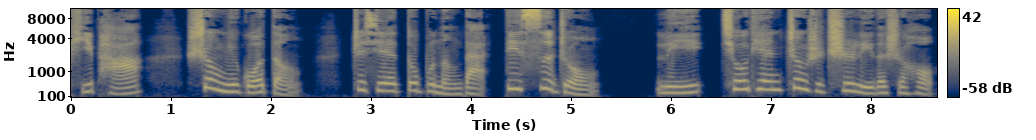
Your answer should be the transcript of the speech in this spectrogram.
枇杷。圣女果等，这些都不能带。第四种，梨，秋天正是吃梨的时候，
